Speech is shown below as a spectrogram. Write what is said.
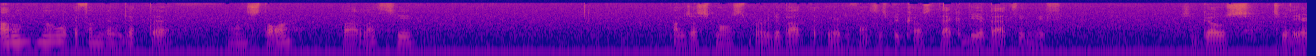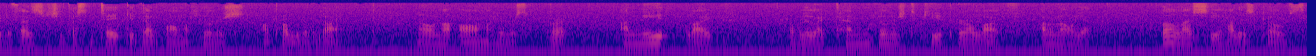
I don't know if I'm gonna get there one star but let's see. I'm just most worried about the air defenses because that could be a bad thing if she goes to the air defense and she doesn't take it then all my healers are probably gonna die. No not all my healers but I need like probably like 10 healers to keep her alive. I don't know yet. But let's see how this goes.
